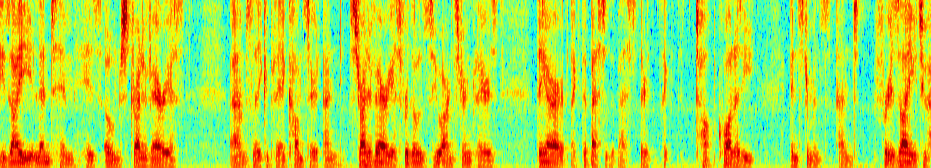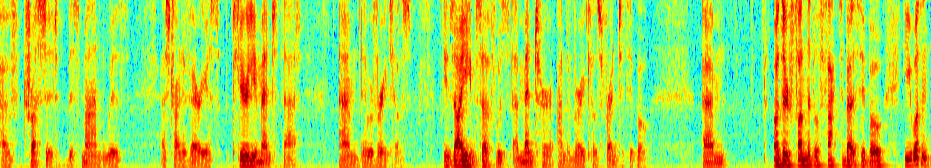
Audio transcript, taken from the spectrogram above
Ysaÿe lent him his own Stradivarius um, so he could play a concert. And Stradivarius, for those who aren't string players, they are like the best of the best. They're like the top quality instruments. And for Ysaÿe to have trusted this man with a Stradivarius clearly meant that um, they were very close. Ysaÿe himself was a mentor and a very close friend to Thibaud. Um, other fun little facts about Thibaud, he wasn't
